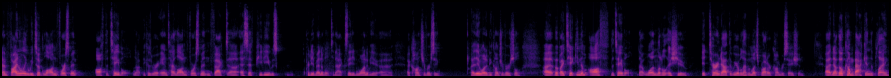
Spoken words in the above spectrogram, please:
And finally, we took law enforcement off the table, not because we were anti-law enforcement. In fact, uh, SFPD was pretty amenable to that because they didn't want to be a, a controversy. They didn't want to be controversial. Uh, but by taking them off the table, that one little issue, it turned out that we were able to have a much broader conversation. Uh, now they'll come back into play.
